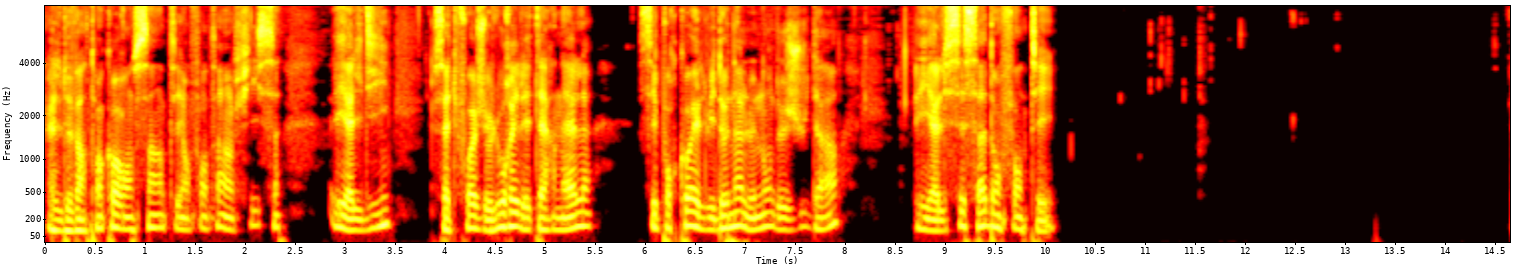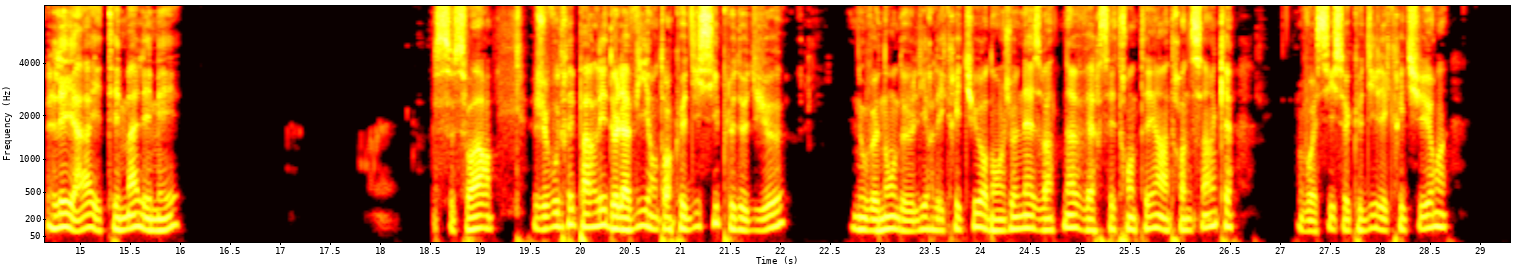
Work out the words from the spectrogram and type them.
Elle devint encore enceinte et enfanta un fils, et elle dit Cette fois je louerai l'Éternel. C'est pourquoi elle lui donna le nom de Judas, et elle cessa d'enfanter. Léa était mal aimée. Ce soir, je voudrais parler de la vie en tant que disciple de Dieu. Nous venons de lire l'Écriture dans Genèse 29, versets 31 à 35. Voici ce que dit l'Écriture.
